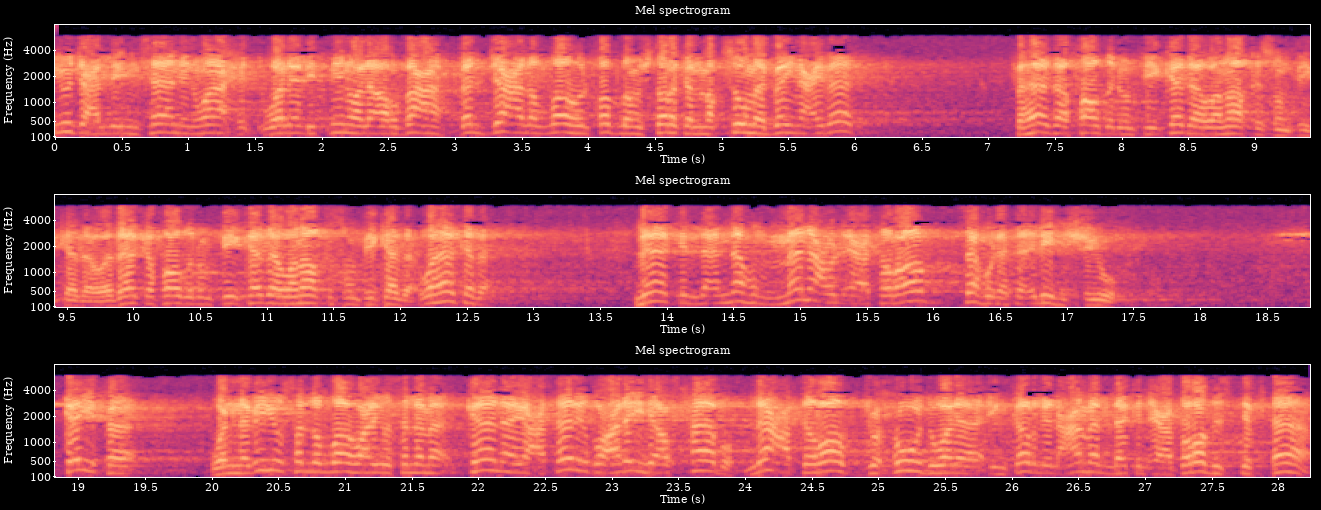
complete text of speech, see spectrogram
يجعل لإنسان واحد ولا لإثنين ولا أربعة بل جعل الله الفضل مشتركا مقسوما بين عباده. فهذا فاضل في كذا وناقص في كذا وذاك فاضل في كذا وناقص في كذا وهكذا. لكن لأنهم منعوا الاعتراض سهل تأليه الشيوخ. كيف والنبي صلى الله عليه وسلم كان يعترض عليه أصحابه؟ لا اعتراض جحود ولا إنكار للعمل لكن اعتراض استفهام.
